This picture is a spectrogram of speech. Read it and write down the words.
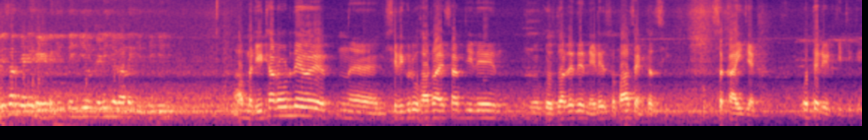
ਜੀ ਸਰ ਜਿਹੜੀ ਰੇਡ ਕੀਤੀ ਗਈ ਉਹ ਕਿਹੜੀ ਜਗ੍ਹਾ ਤੇ ਕੀਤੀ ਗਈ? ਆ ਮਜੀਠਾ ਰੋਡ ਦੇ ਸ੍ਰੀ ਗੁਰੂ ਹਰਰਾਏ ਸਾਹਿਬ ਜੀ ਦੇ ਗੁਰਦੁਆਰੇ ਦੇ ਨੇੜੇ ਸਪਾ ਸੈਂਟਰ ਸੀ ਸਕਾਈ ਜੈਟ ਉੱਥੇ ਰੇਡ ਕੀਤੀ ਗਈ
